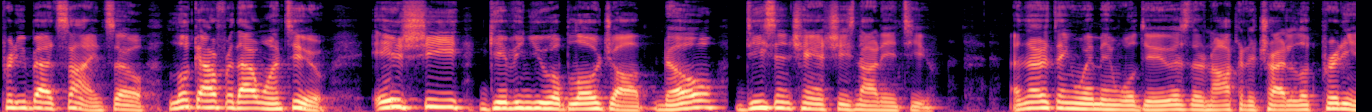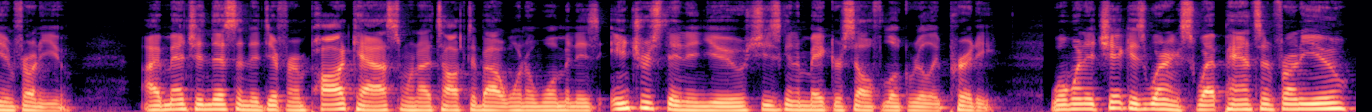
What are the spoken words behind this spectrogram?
Pretty bad sign. So look out for that one too. Is she giving you a blowjob? No, decent chance she's not into you. Another thing women will do is they're not going to try to look pretty in front of you. I mentioned this in a different podcast when I talked about when a woman is interested in you, she's going to make herself look really pretty. Well, when a chick is wearing sweatpants in front of you,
